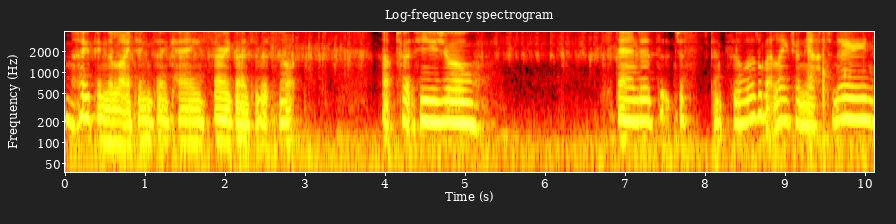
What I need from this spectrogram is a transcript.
I'm hoping the lighting's okay. Sorry guys if it's not up to its usual standards. It just, it's a little bit later in the afternoon.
